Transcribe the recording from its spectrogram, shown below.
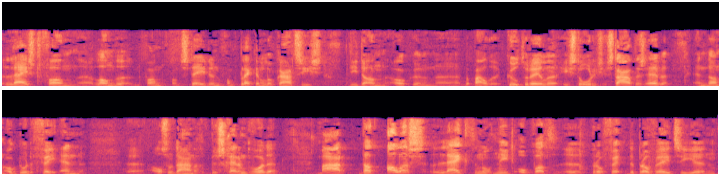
lijst van uh, landen, van, van steden, van plekken, locaties. Die dan ook een bepaalde culturele, historische status hebben. En dan ook door de VN al zodanig beschermd worden. Maar dat alles lijkt nog niet op wat profe de profetieën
